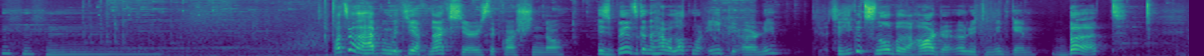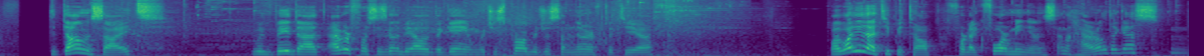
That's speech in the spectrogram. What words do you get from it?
What's gonna happen with TF next year is the question though. His build's gonna have a lot more AP early, so he could snowball harder early to mid game. But the downside will be that Everfrost is gonna be out of the game, which is probably just a nerf to TF. Well, why did I TP top? For like 4 minions and a Herald, I guess? Hmm.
